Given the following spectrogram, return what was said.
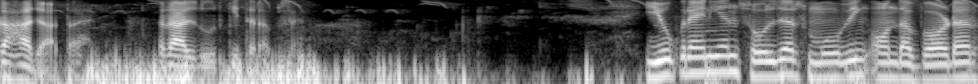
कहा जाता है, राजदूत की तरफ़ से। Ukrainian soldiers moving on the border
